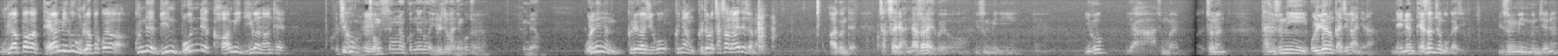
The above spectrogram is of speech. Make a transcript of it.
우리 아빠가 대한민국 우리 아빠 거야 근데 닌 뭔데 감히 네가 나한테 지금, 예. 정수생명 끝내는 건 일도 아닌 거죠. 예. 한 명. 원래는 그래가지고 그냥 그대로 작살 나야 되잖아요. 아 근데 작살이 안 나더라 이거요 유승민이 예. 이거 야 정말 저는 단순히 올여름까지가 아니라 내년 대선 정국까지 유승민 문제는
